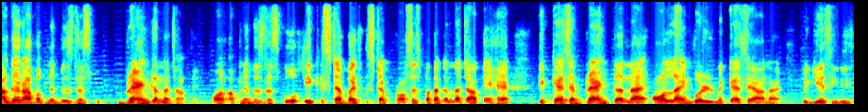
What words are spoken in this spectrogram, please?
अगर आप अपने बिज़नेस को ब्रांड करना चाहते हैं और अपने बिज़नेस को एक स्टेप बाय स्टेप प्रोसेस पता करना चाहते हैं कि कैसे ब्रांड करना है ऑनलाइन वर्ल्ड में कैसे आना है तो ये सीरीज़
